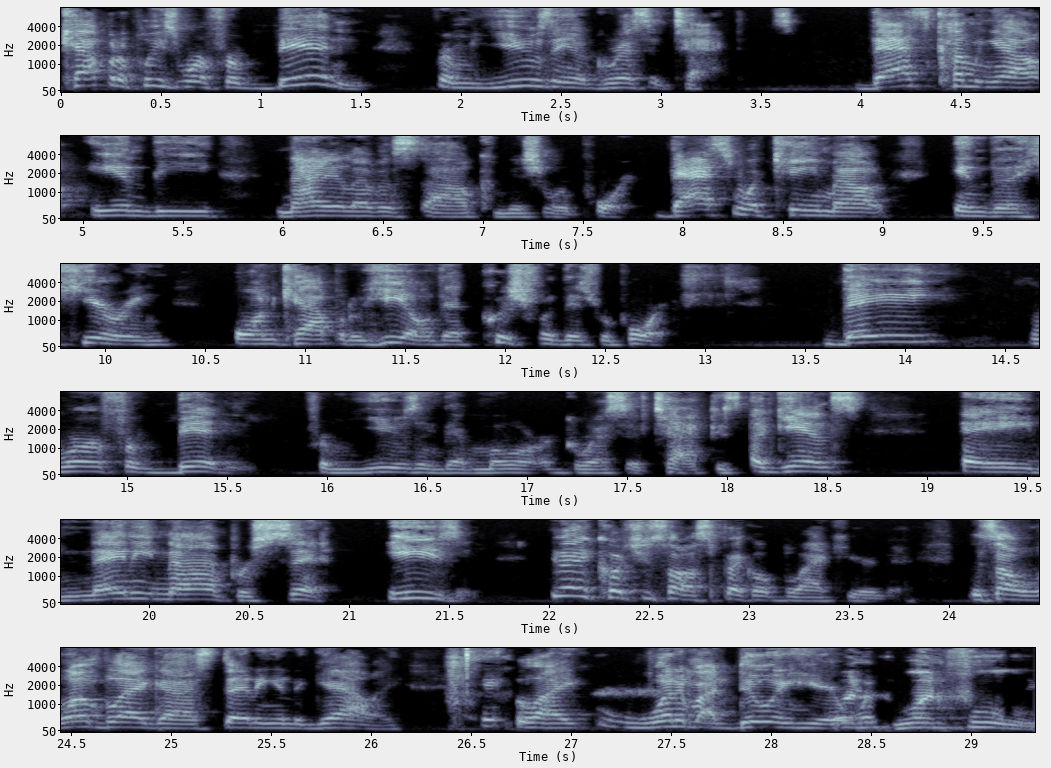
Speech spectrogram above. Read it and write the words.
Capitol Police were forbidden from using aggressive tactics. That's coming out in the 9 11 style commission report. That's what came out in the hearing on Capitol Hill that pushed for this report. They were forbidden from using their more aggressive tactics against a 99% easy you know, of course, you saw a speck of black here and there. You saw one black guy standing in the galley. Like, what am I doing here? One, one fool,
